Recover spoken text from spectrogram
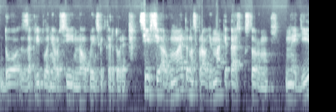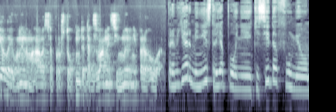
до закріплення Росії на українських територіях. Ці всі аргументи насправді на китайську сторону не діяли. і Вони намагалися проштовхнути так звані ці мирні переговори. Прем'єр-міністр Японії Кісіда Фуміо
